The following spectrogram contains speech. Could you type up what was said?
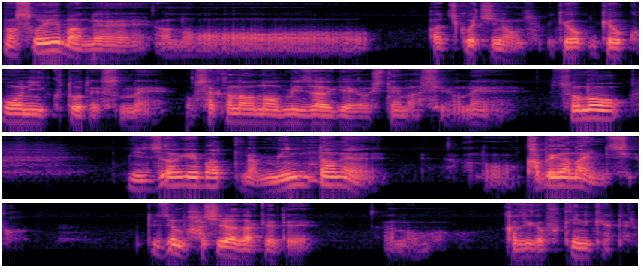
まあ、そういえばね、あのあちこちの漁漁港に行くとですねお魚の水揚げをしてますよね。その水揚げ場ってのはみんなねあの壁がないんですよ。で全部柱だけであの風が吹き抜けてる。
